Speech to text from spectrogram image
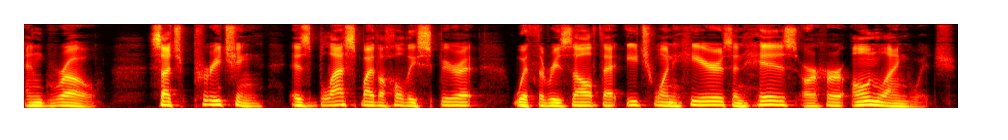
and grow. Such preaching is blessed by the Holy Spirit with the result that each one hears in his or her own language.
